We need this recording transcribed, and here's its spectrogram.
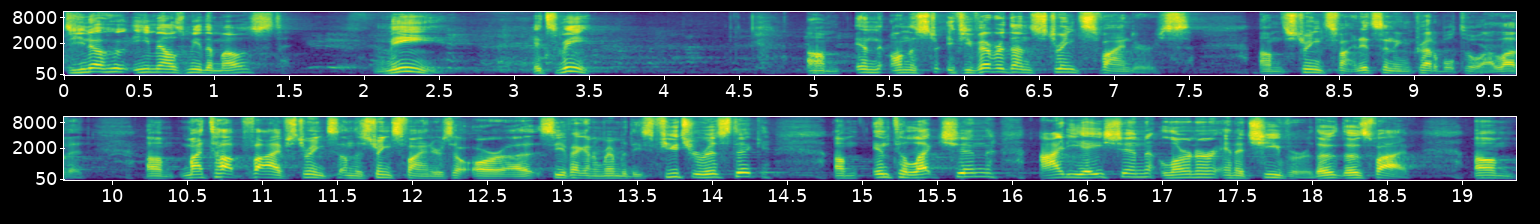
Do you know who emails me the most? Me. It's me. Um, in, on the, if you've ever done Strengths Finders, um, Strengths Find, it's an incredible tool. I love it. Um, my top five strengths on the Strengths Finders are, uh, see if I can remember these futuristic, um, intellection, ideation, learner, and achiever. Those, those five. Um,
